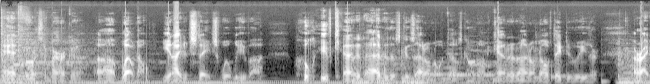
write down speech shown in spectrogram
and North America. Uh, well, no, United States. We'll leave. Uh, we'll leave Canada out of this because I don't know what the hell's going on in Canada. I don't know if they do either. All right,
